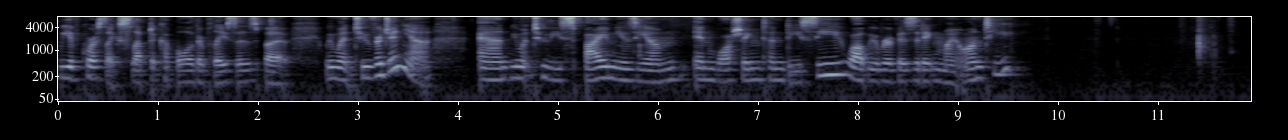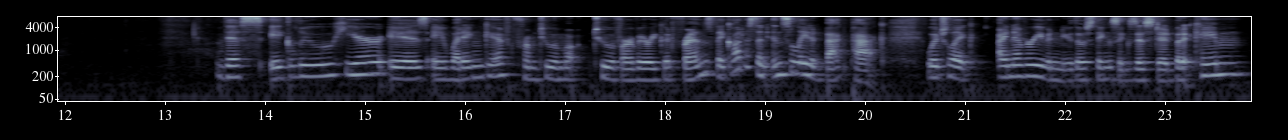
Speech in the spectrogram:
we of course like slept a couple other places, but we went to Virginia and we went to the Spy Museum in Washington, D.C. while we were visiting my auntie. This igloo here is a wedding gift from two of, two of our very good friends. They got us an insulated backpack, which like I never even knew those things existed, but it came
